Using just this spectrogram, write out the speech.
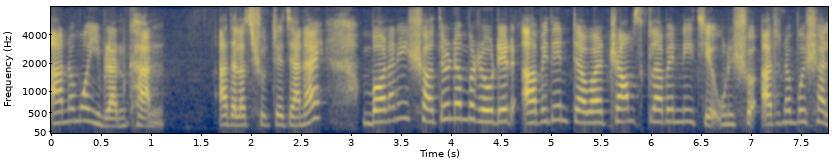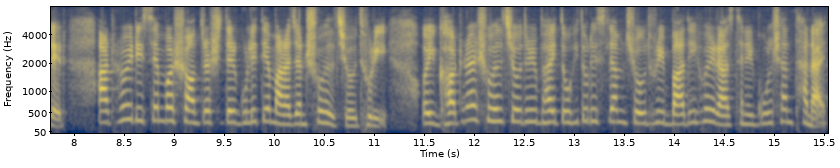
আনময় ইমরান খান। আদালত সূত্রে জানায় বনানীর সতেরো নম্বর রোডের আবেদিন টাওয়ার ট্রাম্পস ক্লাবের নিচে উনিশশো আটানব্বই সালের আঠারোই ডিসেম্বর সন্ত্রাসীদের গুলিতে মারা যান সোহেল চৌধুরী। ওই ঘটনায় সোহেল চৌধুরীর ভাই তহিদুল ইসলাম চৌধুরী বাদী হয়ে রাজধানীর গুলশান থানায়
